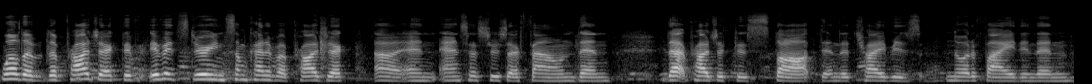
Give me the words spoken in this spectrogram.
Well the the project if, if it's during some kind of a project uh, and ancestors are found then that project is stopped and the tribe is notified and then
